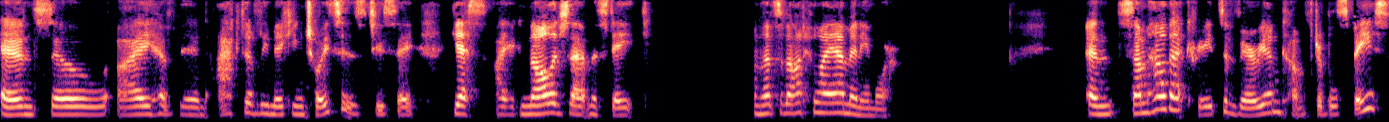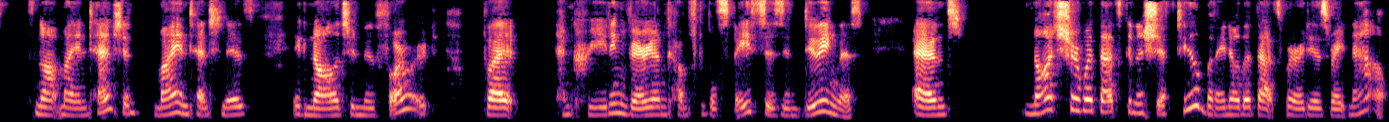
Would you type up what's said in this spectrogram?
And so I have been actively making choices to say, yes, I acknowledge that mistake. And that's not who I am anymore. And somehow that creates a very uncomfortable space. It's not my intention. My intention is acknowledge and move forward. But I'm creating very uncomfortable spaces in doing this. And not sure what that's going to shift to, but I know that that's where it is right now.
